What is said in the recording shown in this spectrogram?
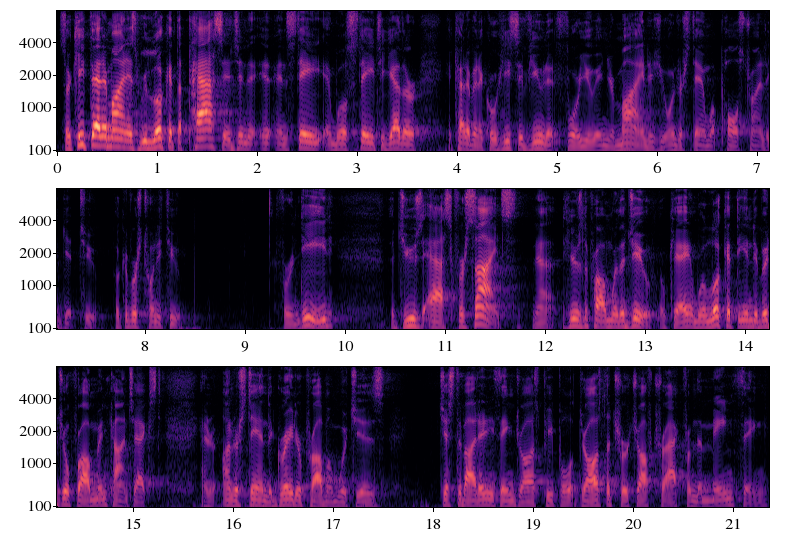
So keep that in mind as we look at the passage and, and stay and we'll stay together kind of in a cohesive unit for you in your mind as you understand what Paul's trying to get to. Look at verse 22. For indeed, The Jews ask for signs. Now, here's the problem with a Jew, okay? And we'll look at the individual problem in context and understand the greater problem, which is just about anything draws people, draws the church off track from the main thing.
